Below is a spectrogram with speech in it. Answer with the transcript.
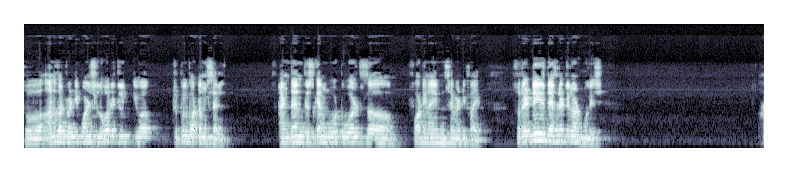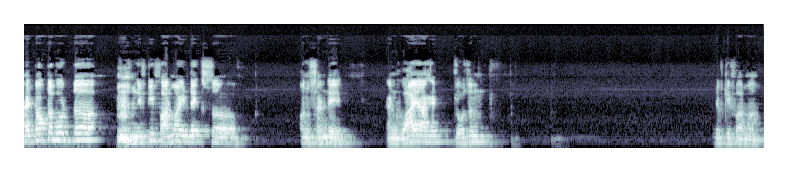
so another 20 points lower it will give a triple bottom sell. And then this can go towards uh, 49.75 so reddy is definitely not bullish. I talked about the nifty pharma index uh, on sunday and why i had chosen nifty pharma.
